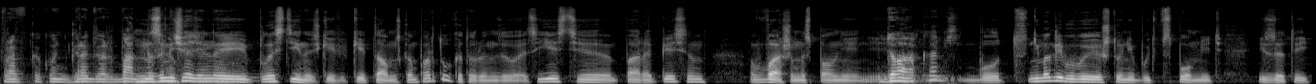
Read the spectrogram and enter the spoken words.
про какой-нибудь грабеж банка. На замечательной пластиночке в Кейптаунском порту, которая называется, есть э, пара песен в вашем исполнении. Да, конечно. Вот, не могли бы вы что-нибудь вспомнить из этой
